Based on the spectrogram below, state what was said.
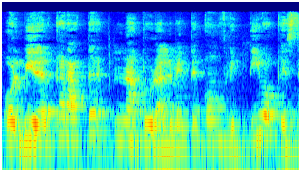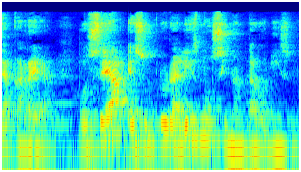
olvida el carácter naturalmente conflictivo que este acarrea, o sea, es un pluralismo sin antagonismo.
